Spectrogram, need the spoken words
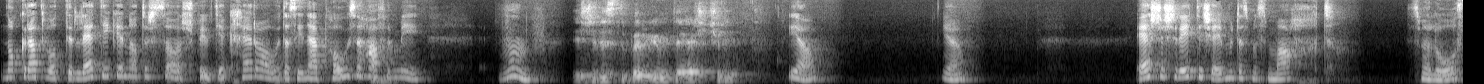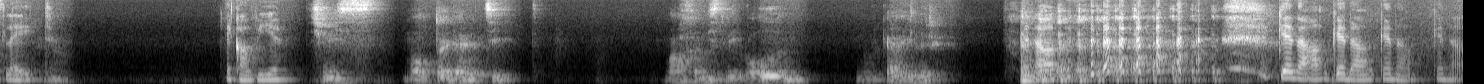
noch gerade erledigen oder so. Es spielt ja keine Rolle. Dass ich eine Pause habe für mich. Hm. Ist dir das der berühmte erste Schritt? Ja. Ja. Erster Schritt ist immer, dass man es macht. Dass man loslegt. Egal wie. Das ist mein Motto in dieser Zeit. Machen ist wie wollen, nur geiler. Genau. genau, genau, genau, genau.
